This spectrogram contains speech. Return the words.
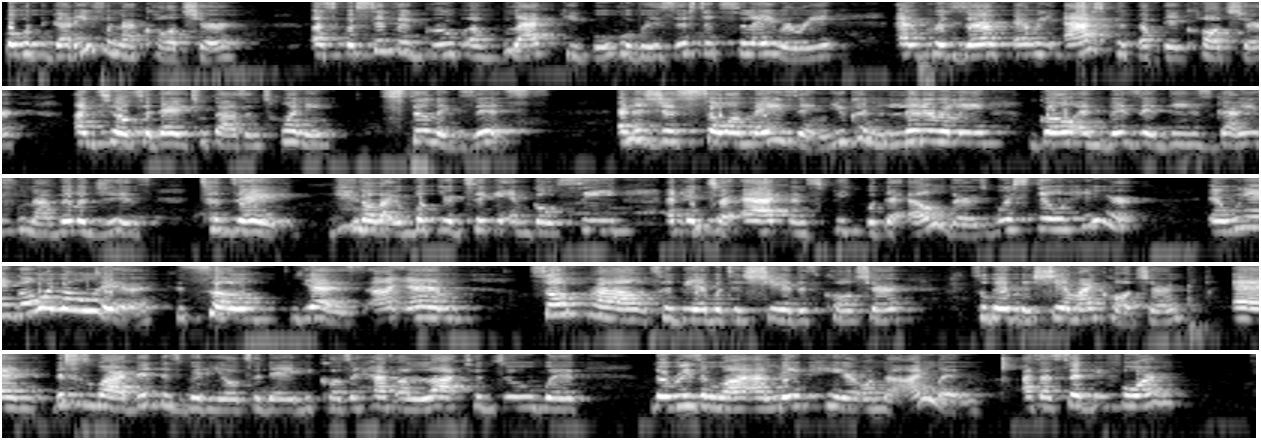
But with the Garifuna culture, a specific group of black people who resisted slavery and preserved every aspect of their culture until today, 2020, still exists. And it's just so amazing. You can literally go and visit these Garifuna villages today you know, like book your ticket and go see and interact and speak with the elders. We're still here and we ain't going nowhere. So yes, I am so proud to be able to share this culture, to be able to share my culture. And this is why I did this video today because it has a lot to do with the reason why I live here on the island. As I said before,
